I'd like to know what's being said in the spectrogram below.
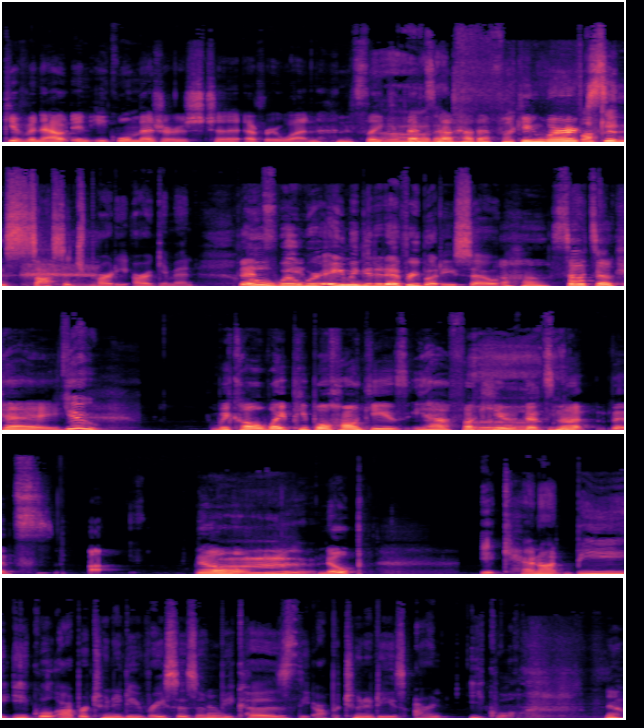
given out in equal measures to everyone. And it's like, Oh, that's that not how that fucking works. Fucking sausage party argument. That's- oh, well, it- we're aiming it at everybody, so uh-huh. So it's okay. you. We call white people honkies. Yeah, fuck you. That's not, that's, uh, no. Nope. It cannot be equal opportunity racism No. because the opportunities aren't equal. No,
